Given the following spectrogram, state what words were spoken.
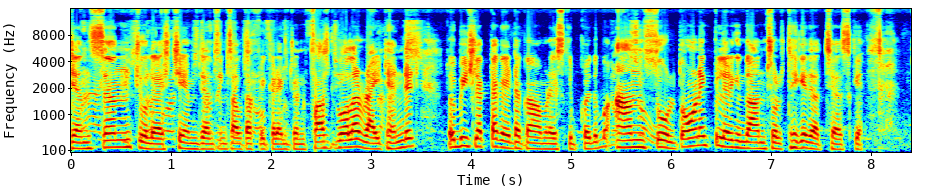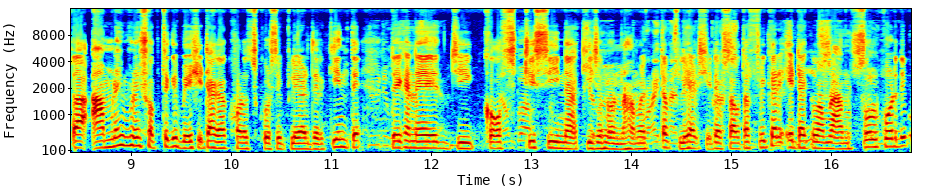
জনসন চলে আসছে। এম জনসন সাউথ আফ্রিকার একজন ফার্স্ট বলার রাইট হ্যান্ডেড তো বিশ লাখ টাকা এটাকে আমরা স্কিপ করে দেবো। আনসোল্ড তো অনেক প্লেয়ার কিন্তু আনসোল্ড থেকে যাচ্ছে আজকে। তো আমরাই মনে হয় সব থেকে বেশি টাকা খরচ করছি প্লেয়ারদের কিনতে। তো এখানে যে কস্টিসি না কি যেন নাম একটা প্লেয়ার সেটা সাউথ আফ্রিকার এটাকেও আমরা আনসোল করে দিব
